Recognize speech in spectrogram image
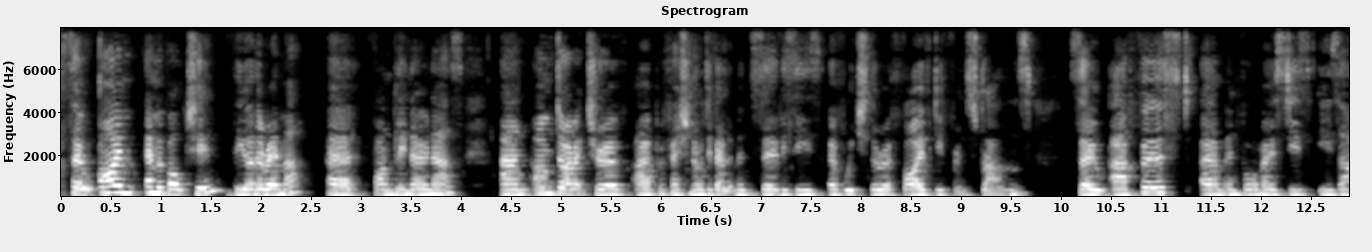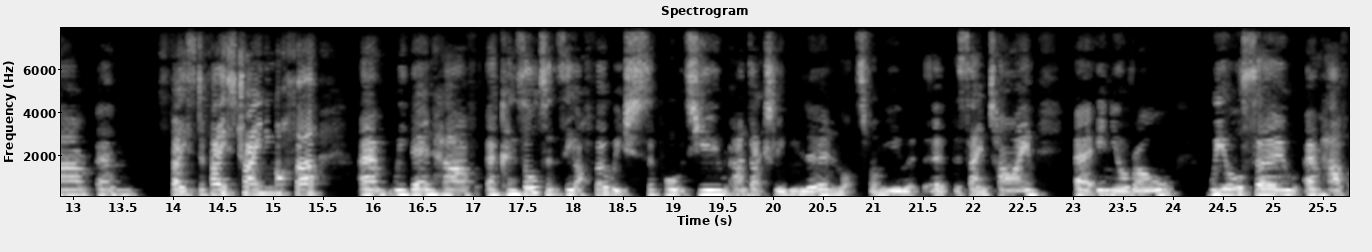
so I'm Emma Balchin, the other Emma, uh, fondly known as, and I'm director of our professional development services, of which there are five different strands. So our first um, and foremost is is our face to face training offer. Um, we then have a consultancy offer, which supports you, and actually we learn lots from you at, at the same time uh, in your role. We also um, have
